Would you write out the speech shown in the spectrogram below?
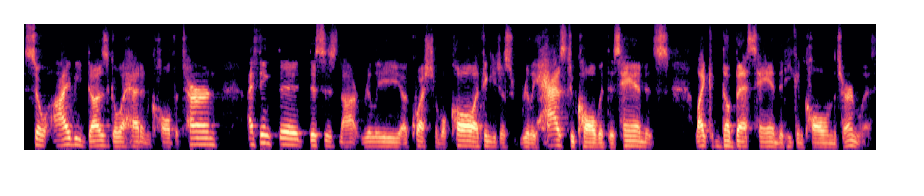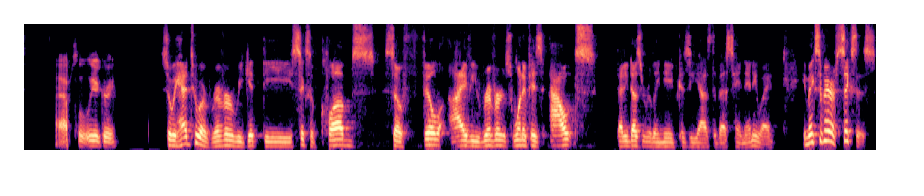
so Ivey does go ahead and call the turn. I think that this is not really a questionable call. I think he just really has to call with this hand. It's like the best hand that he can call on the turn with. I absolutely agree. So we head to a river. We get the six of clubs. So Phil Ivey Rivers, one of his outs that he doesn't really need because he has the best hand anyway. He makes a pair of sixes.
